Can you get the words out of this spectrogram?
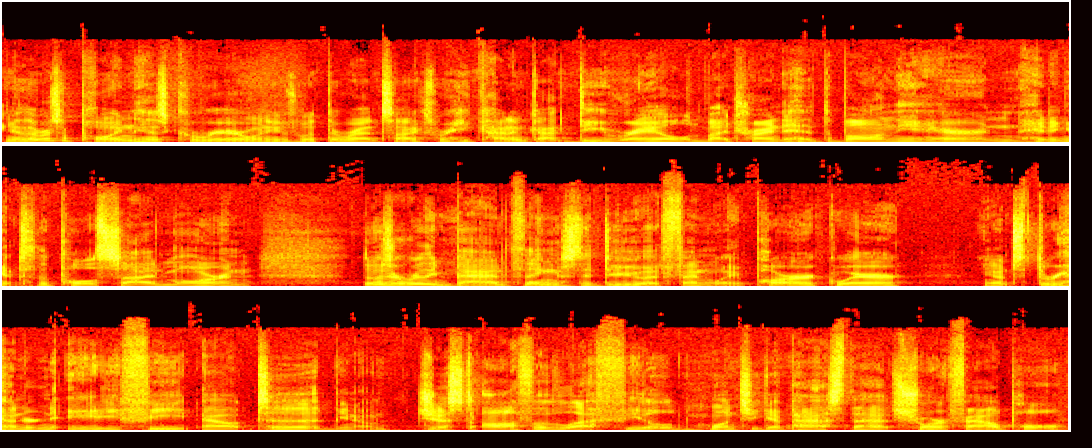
Yeah, there was a point in his career when he was with the Red Sox where he kind of got derailed by trying to hit the ball in the air and hitting it to the pull side more. And those are really bad things to do at Fenway Park where – know, it's 380 feet out to, you know, just off of left field once you get past that short foul pole.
